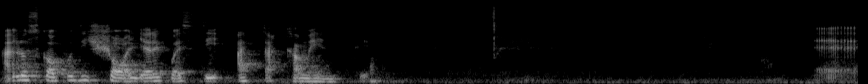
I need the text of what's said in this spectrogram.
allo scopo di sciogliere questi attaccamenti. Eh,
